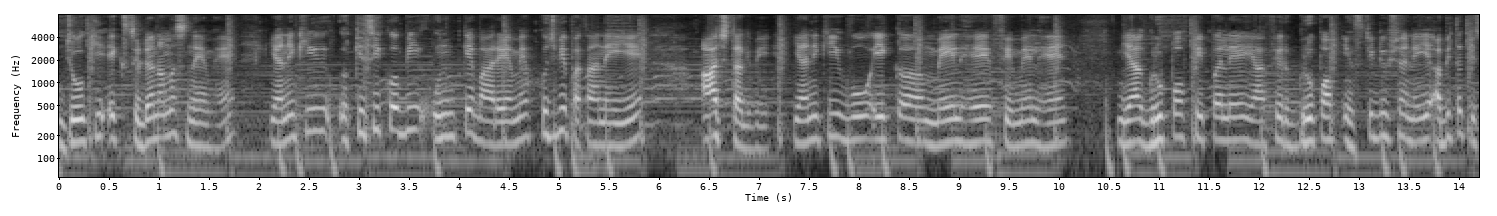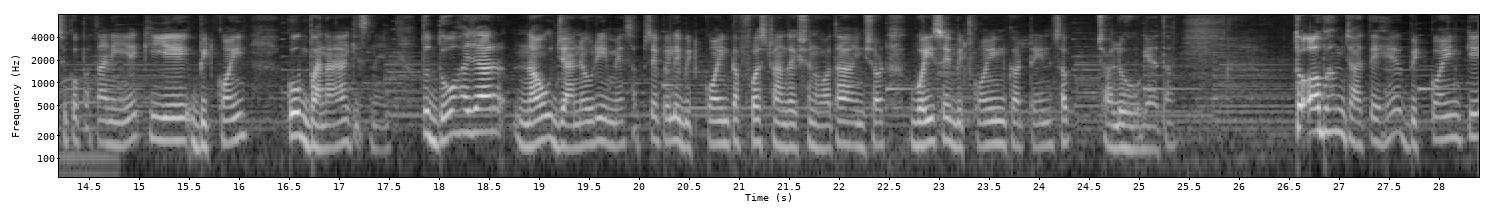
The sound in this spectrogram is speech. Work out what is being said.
जो कि एक सिडोनमस नेम है, यानी कि किसी को भी उनके बारे में कुछ भी पता नहीं है आज तक भी, यानी कि वो एक मेल है फीमेल है या ग्रुप ऑफ़ पीपल है या फिर ग्रुप ऑफ़ इंस्टीट्यूशन है, ये अभी तक किसी को पता नहीं है कि ये बिटकॉइन को बनाया किसने। तो 2009 जनवरी में सबसे पहले बिटकॉइन का फ़र्स्ट ट्रांजैक्शन हुआ था। इन शॉर्ट वही से बिटकॉइन का ट्रेंड सब चालू हो गया था। तो अब हम जाते हैं बिटकॉइन के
